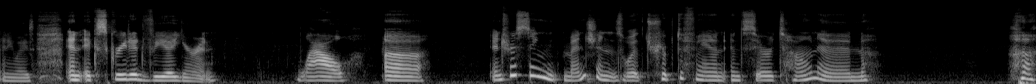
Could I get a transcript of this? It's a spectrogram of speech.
anyways, and excreted via urine. Wow. Uh, interesting mentions with tryptophan and serotonin. Huh.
